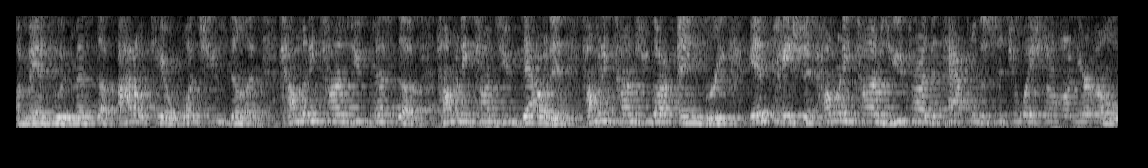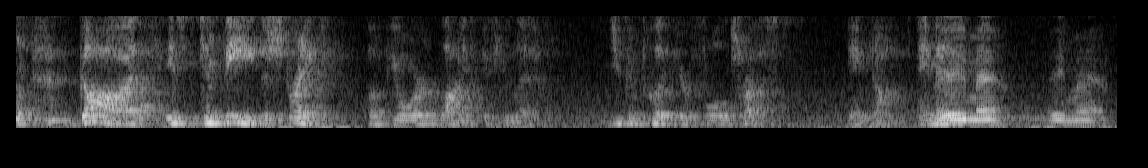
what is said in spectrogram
A man who had messed up. I don't care what you've done, how many times you've messed up, how many times you doubted, how many times you got angry, impatient, how many times you tried to tackle the situation on your own. God is, can be the strength of your life if you let Him. You can put your full trust in God. Amen. Amen. Amen.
